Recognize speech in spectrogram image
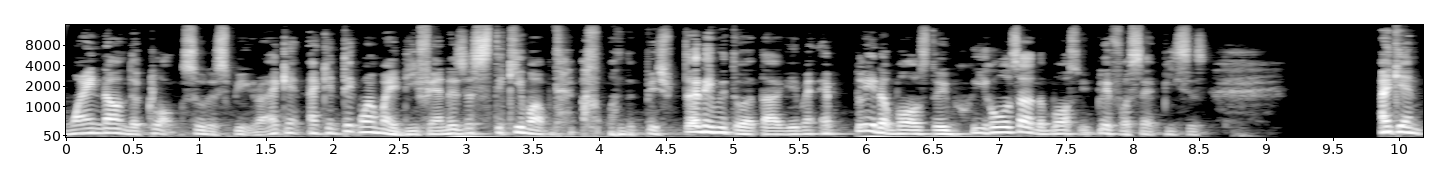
wind down the clock, so to speak, right? I can I can take one of my defenders, just stick him up on the pitch, turn him into a target man, and play the balls to him. He holds out the balls, we play for set pieces. I can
